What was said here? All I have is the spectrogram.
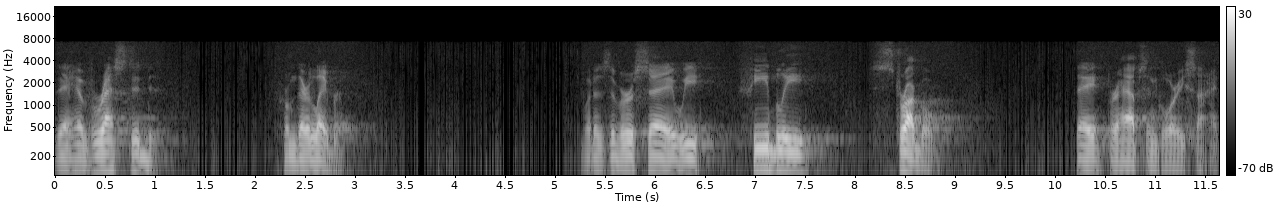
they have rested from their labor. What does the verse say? We feebly struggle they perhaps in glory sign.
